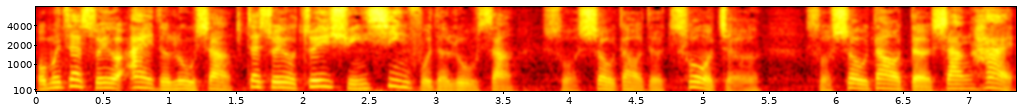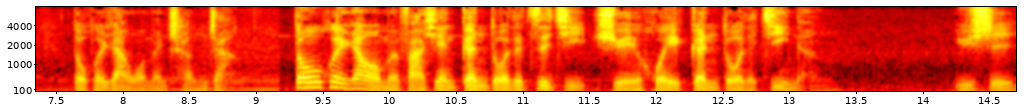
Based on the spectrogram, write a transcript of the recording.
我们在所有爱的路上，在所有追寻幸福的路上，所受到的挫折、所受到的伤害，都会让我们成长，都会让我们发现更多的自己，学会更多的技能。于是，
